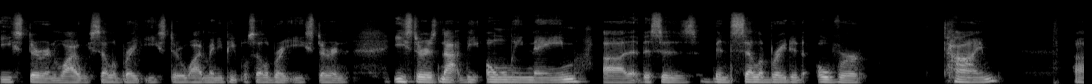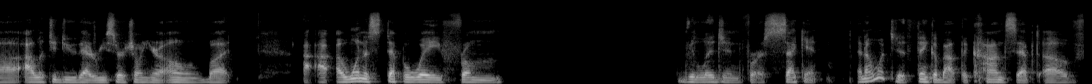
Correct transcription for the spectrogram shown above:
Easter and why we celebrate Easter, why many people celebrate Easter. And Easter is not the only name uh, that this has been celebrated over time. Uh, I'll let you do that research on your own, but I, I want to step away from religion for a second. And I want you to think about the concept of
